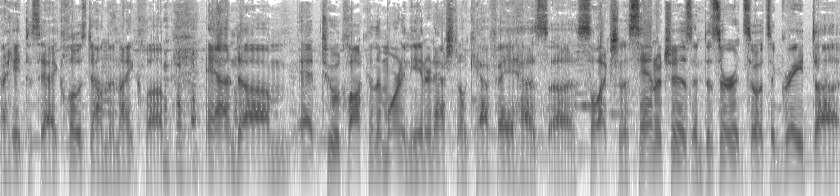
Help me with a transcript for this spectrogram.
I hate to say I closed down the nightclub, and um, at two o'clock in the morning, the International Cafe has a selection of sandwiches and desserts, so it's a great uh,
